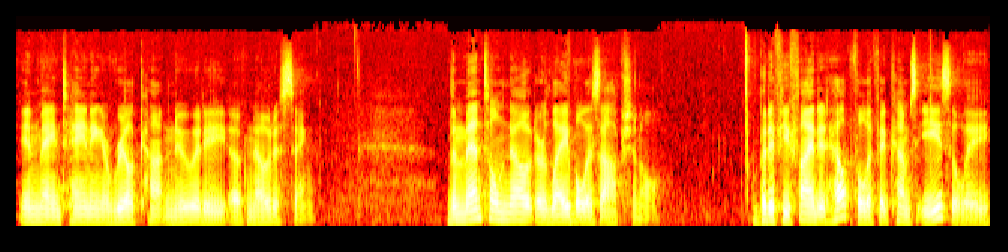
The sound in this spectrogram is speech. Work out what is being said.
in maintaining a real continuity of noticing. the mental note or label is optional. But if you find it helpful, if it comes easily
